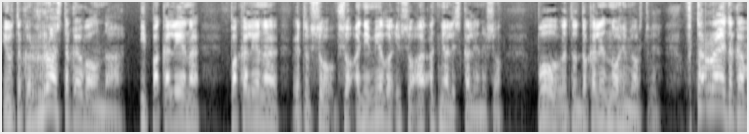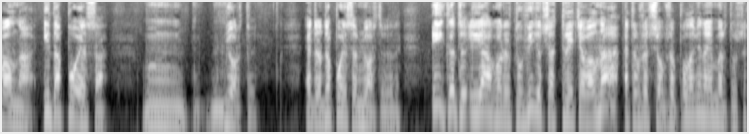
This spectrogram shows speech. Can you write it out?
И вот такая раз такая волна, и по колено, по колено это все, все онемело, и все, отнялись с все. Пол, это до колен ноги мертвые. Вторая такая волна, и до пояса мертвый. Это до пояса мертвый. И, и я говорю, ты увидел, сейчас третья волна, это уже все, уже половина я мертв уже.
